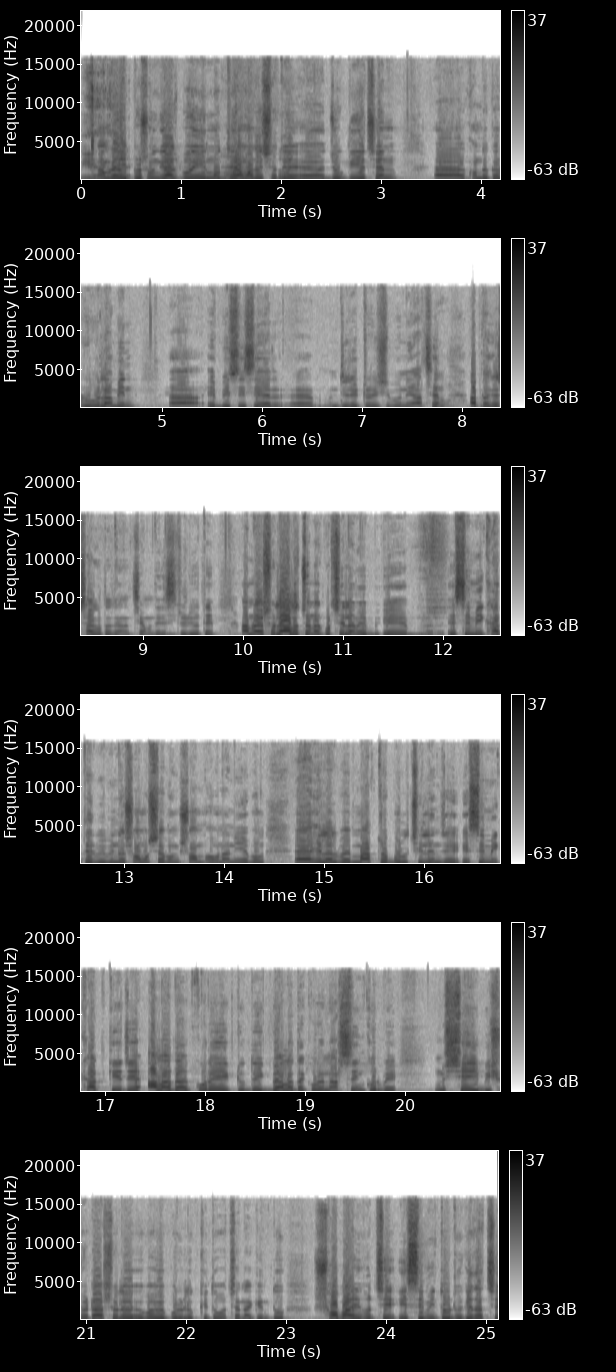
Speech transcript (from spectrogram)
নিয়ে আমরা এই প্রসঙ্গে আসব। এর মধ্যে আমাদের সাথে যোগ দিয়েছেন খন্দকার রুহুল আমিন। এফবিসিসি এর ডিরেক্টর হিসেবে উনি আছেন। আপনাকে স্বাগত জানাচ্ছি আমাদের স্টুডিওতে। আমরা আসলে আলোচনা করছিলাম এসএমই খাতের বিভিন্ন সমস্যা এবং সম্ভাবনা নিয়ে এবং হেলাল ভাই মাত্র বলছিলেন যে এসএমই খাতকে যে আলাদা করে একটু দেখবে আলাদা করে নার্সিং করবে সেই বিষয়টা আসলে ওইভাবে পরিলক্ষিত হচ্ছে না। কিন্তু সবাই হচ্ছে এসএমইতেও ঢুকে যাচ্ছে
